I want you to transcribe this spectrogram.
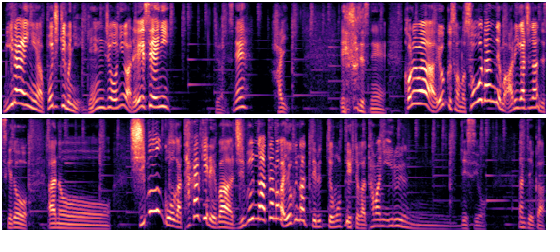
未来にはポジティブに、現状には冷静に。こちらですね。はい。えっとですね、これはよくその相談でもありがちなんですけど、あのー、志望校が高ければ自分の頭が良くなってるって思ってる人がたまにいるんですよ。なんていうか、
